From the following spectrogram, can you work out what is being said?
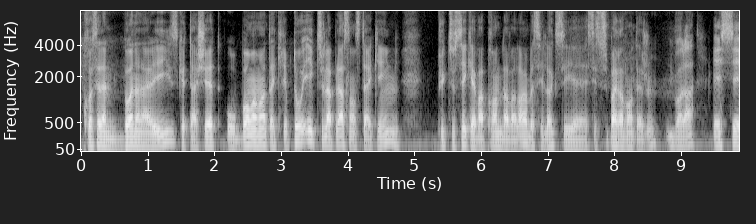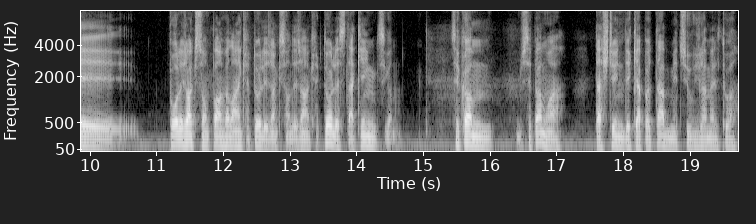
procèdes à une bonne analyse, que tu achètes au bon moment ta crypto et que tu la places en stacking, puis que tu sais qu'elle va prendre de la valeur, ben c'est là que c'est euh, c'est super avantageux. Voilà. Et c'est. Pour les gens qui sont pas encore dans la crypto, les gens qui sont déjà en crypto, le stacking, c'est comme. C'est comme. Je sais pas moi. T'acheter une décapotable, mais tu ouvres jamais le toit.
